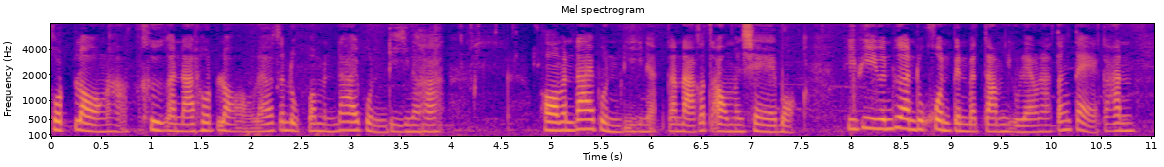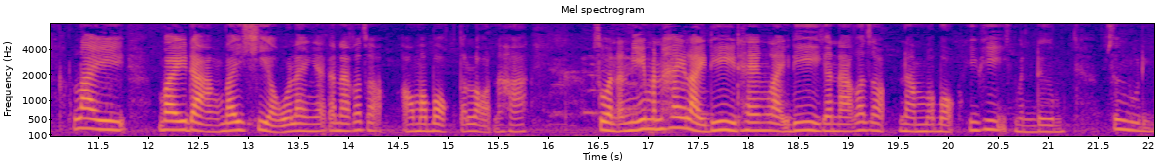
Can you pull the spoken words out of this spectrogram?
ทดลองนะคะ คือกันดาทดลองแล้วสรุปว่ามันได้ผลดีนะคะ พอมันได้ผลดีเนี่ย กันดาก็จะเอามาแชร์บอก พี่ๆเพื่อนๆทุกคนเป็นประจำอยู่แล้วนะ ตั้งแต่การไล่ใบด่างใบเขียวอะไรเงี้ยกันดาก็จะเอามาบอกตลอดนะคะ ส่วนอันนี้มันให้ไหลดี แทงไหลดีกันดาก็จะนำมาบอกพี่ๆอีกเหมือนเดิม ซึ่งดูดี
